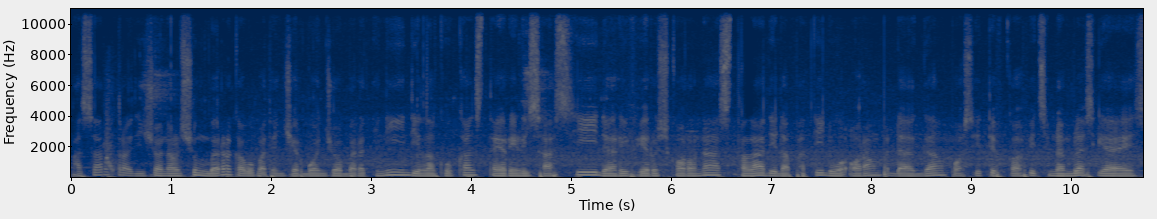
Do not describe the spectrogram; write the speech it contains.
Pasar tradisional Sumber Kabupaten Cirebon Jawa Barat ini dilakukan sterilisasi dari virus corona setelah didapati dua orang pedagang positif COVID-19 guys.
